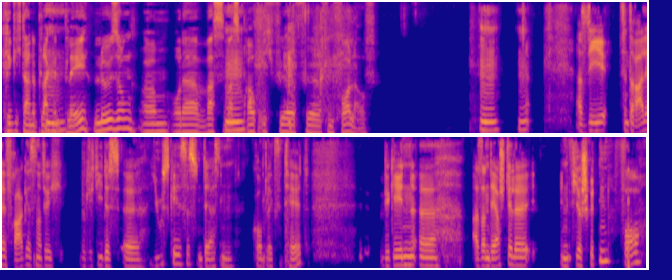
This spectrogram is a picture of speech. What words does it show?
kriege ich da eine Plug-and-Play-Lösung ähm, oder was, was mhm. brauche ich für, für, für einen Vorlauf? Mhm. Also die zentrale Frage ist natürlich wirklich die des äh, Use Cases und dessen Komplexität. Wir gehen äh, also an der Stelle in vier Schritten vor.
